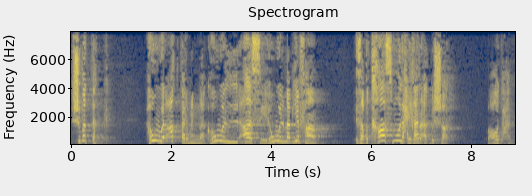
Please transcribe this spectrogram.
شو بدك؟ هو أكثر منك. هو القاسي. هو اللي ما بيفهم. إذا بتخاصمه رح يغرقك بالشر. بعود عنه.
